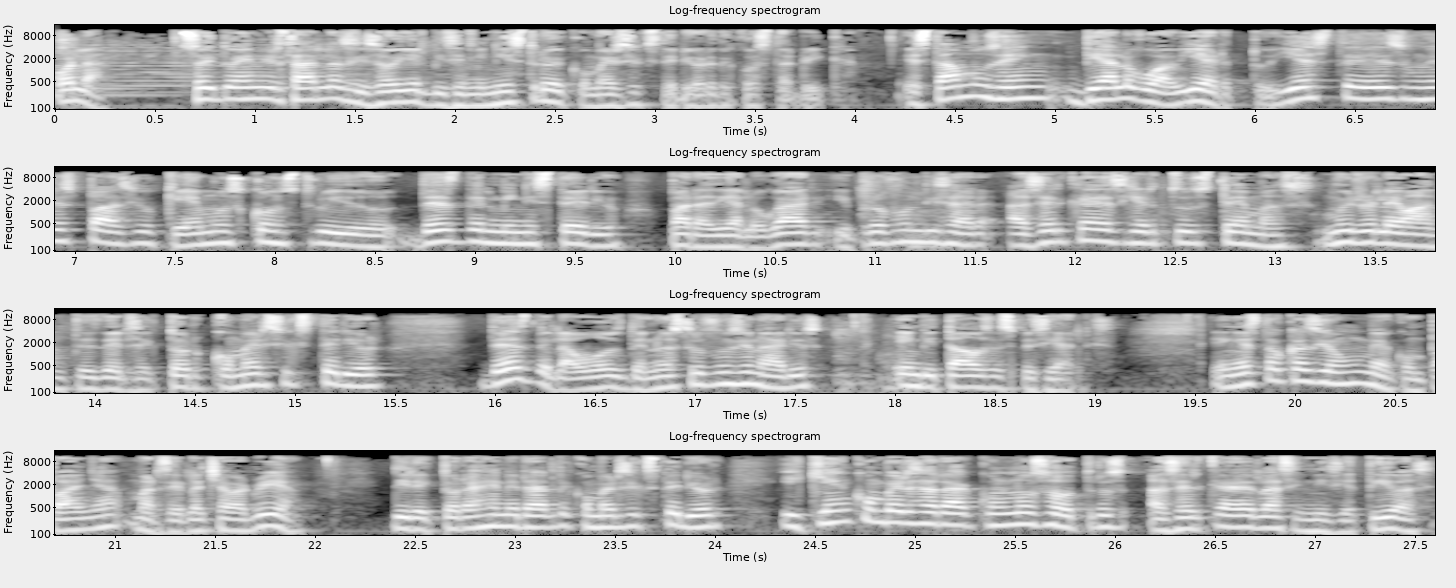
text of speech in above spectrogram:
Hola. Soy Dwayne Salas y soy el viceministro de Comercio Exterior de Costa Rica. Estamos en Diálogo Abierto y este es un espacio que hemos construido desde el Ministerio para dialogar y profundizar acerca de ciertos temas muy relevantes del sector comercio exterior desde la voz de nuestros funcionarios e invitados especiales. En esta ocasión me acompaña Marcela Chavarría, directora general de Comercio Exterior, y quien conversará con nosotros acerca de las iniciativas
